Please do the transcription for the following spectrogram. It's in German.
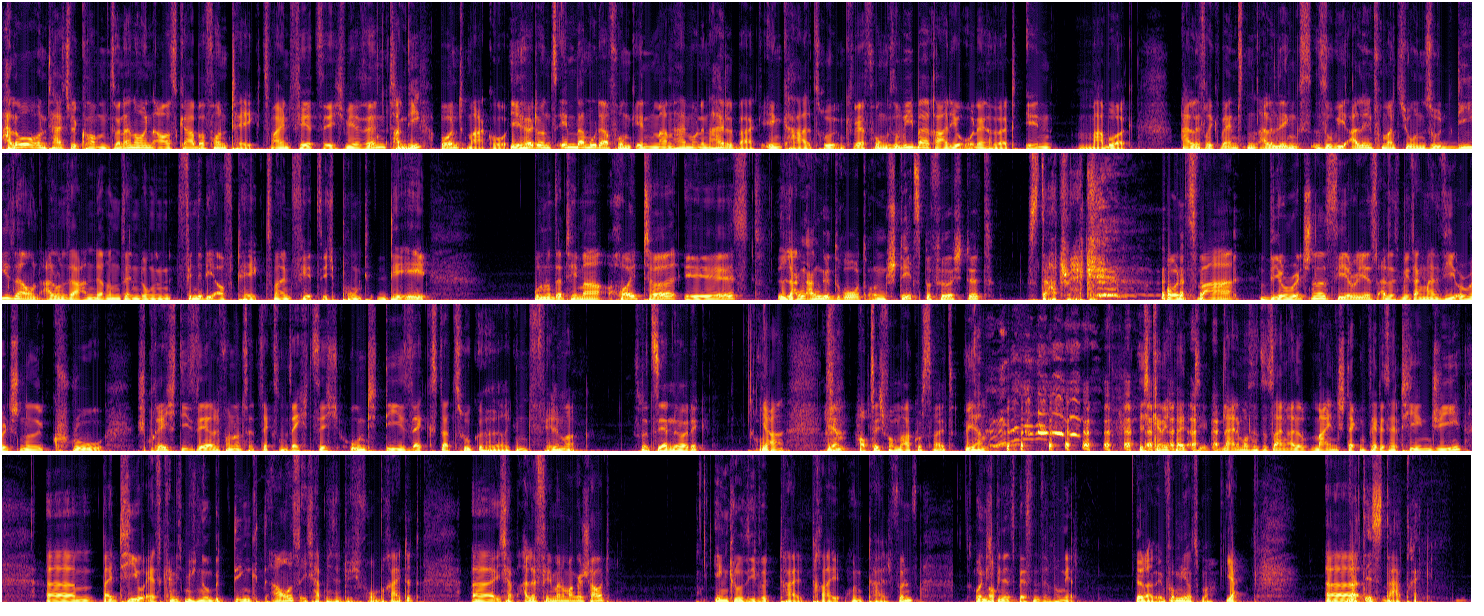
Hallo und herzlich willkommen zu einer neuen Ausgabe von Take 42. Wir sind Andi und Marco. Ihr hört uns im Bermuda-Funk in Mannheim und in Heidelberg, in Karlsruhe im Querfunk sowie bei Radio Unerhört in Marburg. Alle Frequenzen, alle Links sowie alle Informationen zu dieser und all unseren anderen Sendungen findet ihr auf take42.de. Und unser Thema heute ist. Lang angedroht und stets befürchtet Star Trek. Und zwar The Original Series, also wir sagen mal The Original Crew. Sprich die Serie von 1966 und die sechs dazugehörigen Filme. Es wird sehr nerdig. Ja, wir haben, Hauptsächlich von Markus Seite. wir haben. ich kenne mich bei. Nein, ich muss dazu sagen, also mein Steckenpferd ist ja TNG. Ähm, bei TOS kenne ich mich nur bedingt aus. Ich habe mich natürlich vorbereitet. Äh, ich habe alle Filme nochmal geschaut, inklusive Teil 3 und Teil 5. Und ich Oh. bin jetzt bestens informiert. Ja, dann informier uns mal. Ja. Äh, ist Star Trek?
